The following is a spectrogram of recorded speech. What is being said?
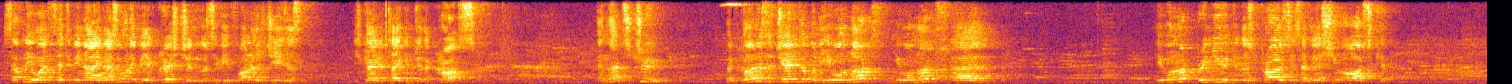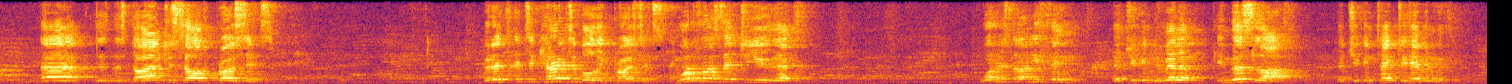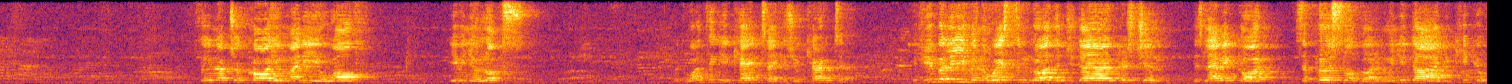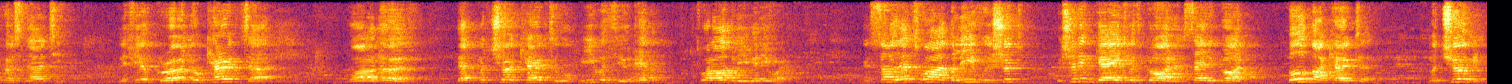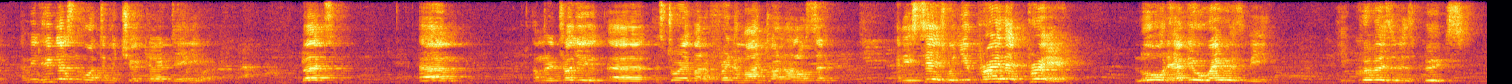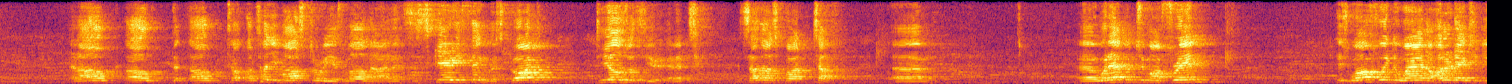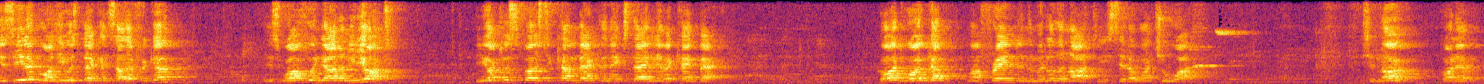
somebody once said to me, now he doesn't want to be a Christian because if he follows Jesus, he's going to take him to the cross. And that's true. But God is a gentleman. He will not, he will not, uh, he will not bring you into this process unless you ask him. Uh, this, this dying to self process. But it's, it's a character building process. And what if I said to you that what is the only thing that you can develop in this life that you can take to heaven with you? Certainly not your car, your money, your wealth, even your looks. But one thing you can take is your character. If you believe in the Western God, the Judeo-Christian Islamic God, it's a personal God. And when you die, you keep your personality. And if you have grown your character while on earth, that mature character will be with you in heaven. That's what I believe anyway. And so that's why I believe we should, we should engage with God and say to God, build my character, mature me. I mean, who doesn't want a mature character anyway? But um, I'm going to tell you uh, a story about a friend of mine, John Donaldson. And he says, when you pray that prayer, Lord, have your way with me, he quivers in his boots. And I'll, I'll, I'll, I'll tell you my story as well now. And it's a scary thing because God deals with you. And it, it's sometimes quite tough. Um, uh, what happened to my friend? His wife went away on a holiday to New Zealand while he was back in South Africa. His wife went out on a yacht. The yacht was supposed to come back the next day and never came back. God woke up my friend in the middle of the night and he said, I want your wife. He said, no, can't have her.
